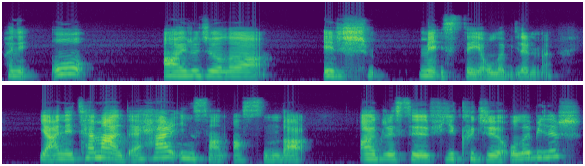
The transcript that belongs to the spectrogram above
Hani o ayrıcalığa erişme isteği olabilir mi? Yani temelde her insan aslında agresif, yıkıcı olabilir.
